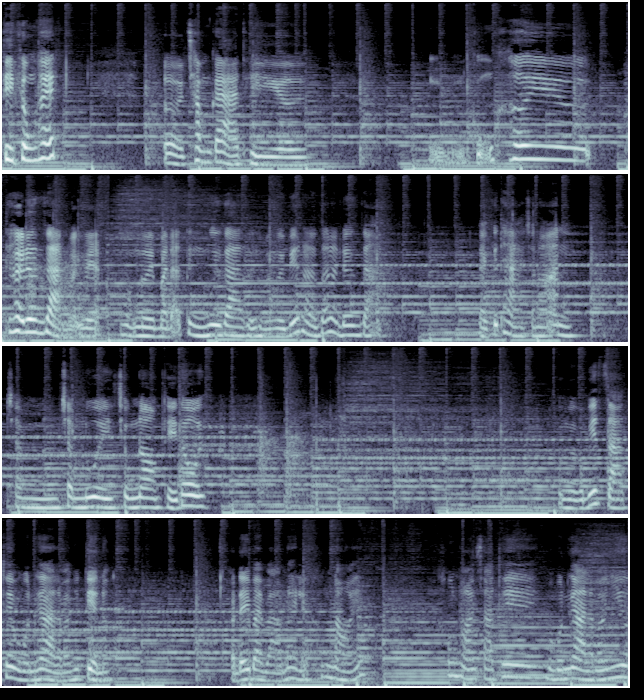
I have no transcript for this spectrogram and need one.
thịt không hết. Ở chăm gà thì ờ, cũng hơi hơi đơn giản mọi người ạ. Mọi người mà đã từng nuôi gà rồi thì mọi người biết là rất là đơn giản. Phải cứ thả cho nó ăn, chăm chăm nuôi, trông nom thế thôi. Mọi người có biết giá thuê một con gà là bao nhiêu tiền không? Ở đây bài báo này lại không nói. Không nói giá thuê một con gà là bao nhiêu.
